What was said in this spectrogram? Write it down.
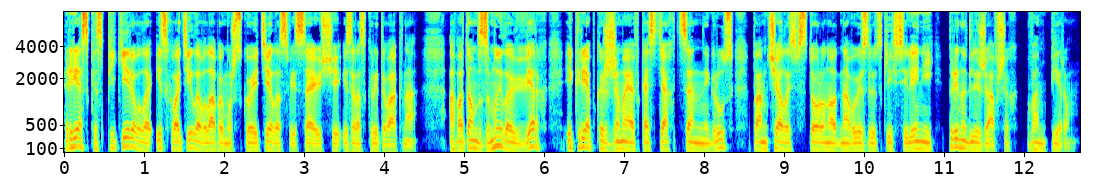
резко спикировала и схватила в лапы мужское тело, свисающее из раскрытого окна, а потом взмыла вверх и, крепко сжимая в костях ценный груз, помчалась в сторону одного из людских селений, принадлежавших вампирам.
